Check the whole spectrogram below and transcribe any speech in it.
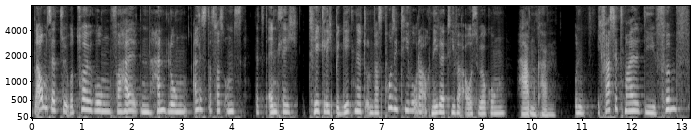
Glaubenssätze, Überzeugungen, Verhalten, Handlungen, alles das, was uns letztendlich täglich begegnet und was positive oder auch negative Auswirkungen haben kann. Und ich fasse jetzt mal die fünf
